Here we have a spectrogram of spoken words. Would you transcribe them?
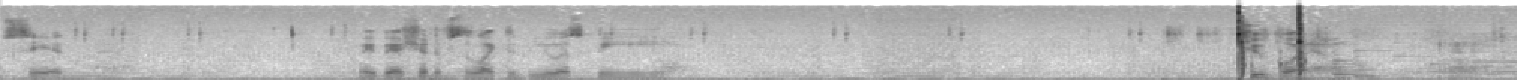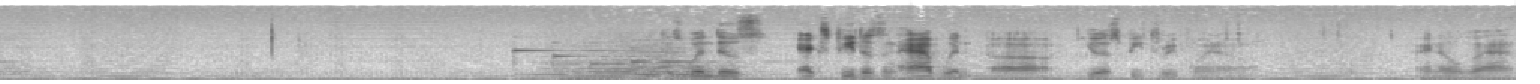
Don't see it. Maybe I should have selected USB 2.0. Because Windows XP doesn't have win uh, USB 3.0. I know that.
